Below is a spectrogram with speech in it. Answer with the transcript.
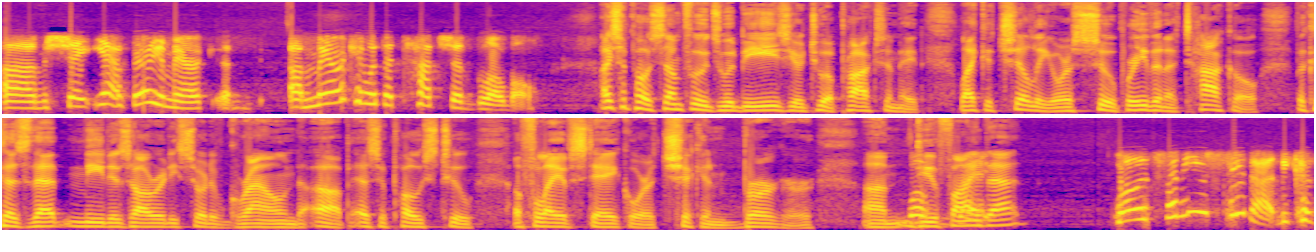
Um, shake, yeah, very American, American with a touch of global. I suppose some foods would be easier to approximate, like a chili or a soup or even a taco, because that meat is already sort of ground up, as opposed to a fillet of steak or a chicken burger. Um, well, do you find right. that? Well, it's funny you say that because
